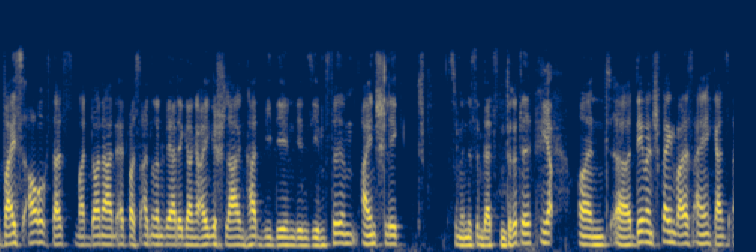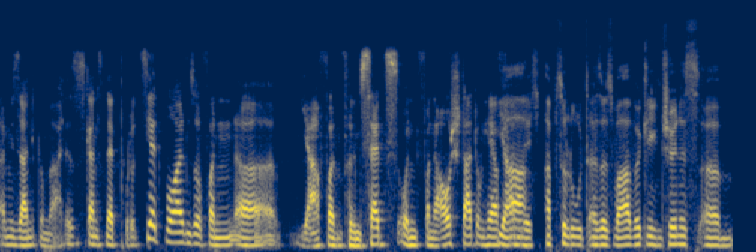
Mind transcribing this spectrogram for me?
weiß auch, dass Madonna einen etwas anderen Werdegang eingeschlagen hat, wie dem, den sie im Film einschlägt, zumindest im letzten Drittel. Ja. Und äh, dementsprechend war das eigentlich ganz amüsant gemacht. Es ist ganz nett produziert worden, so von, äh, ja, von, von den Sets und von der Ausstattung her, Ja, absolut. Also es war wirklich ein schönes ähm,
